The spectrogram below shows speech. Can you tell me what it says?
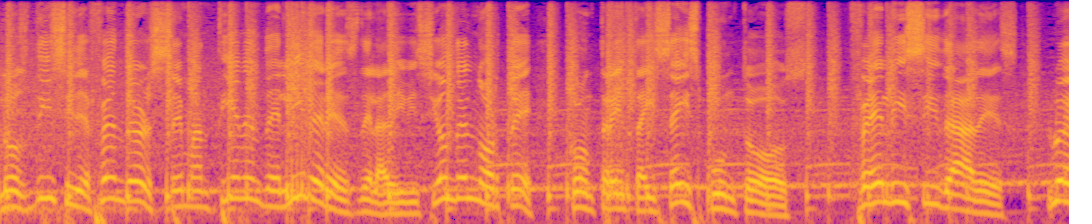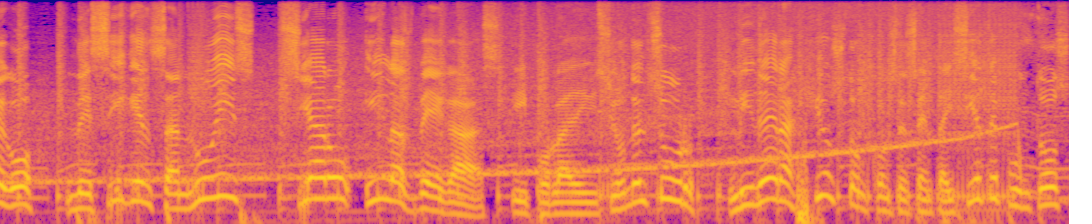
Los DC Defenders se mantienen de líderes de la División del Norte con 36 puntos. ¡Felicidades! Luego le siguen San Luis, Seattle y Las Vegas. Y por la División del Sur lidera Houston con 67 puntos.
